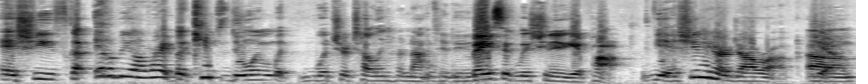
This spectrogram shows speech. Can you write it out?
and she's got it'll be all right, but keeps doing what what you're telling her not to do. Basically, she need to get popped. Yeah, she need her jaw rocked. Um,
